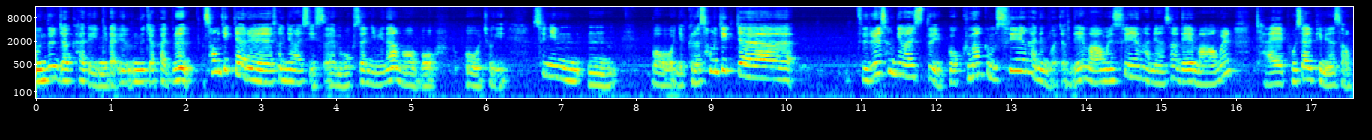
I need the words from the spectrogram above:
은둔자 카드입니다. 이 은둔자 카드는 성직자를 상징할 수 있어요. 뭐 목사님이나 뭐뭐 어, 저기 스님 음, 뭐 그런 성직자 들을 상징할 수도 있고 그만큼 수행하는 거죠. 내 마음을 수행하면서 내 마음을 잘 보살피면서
